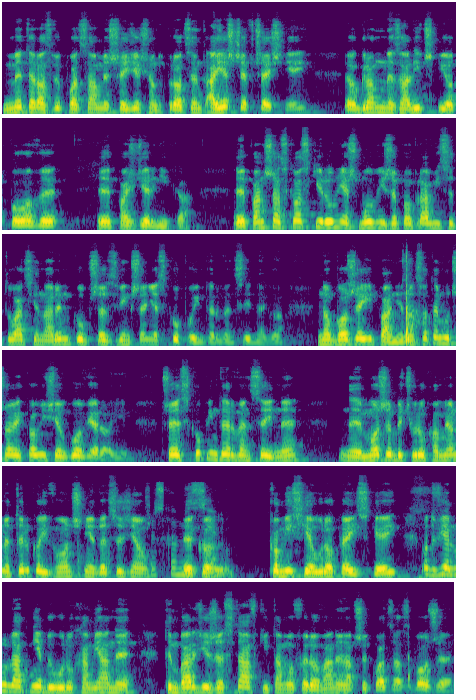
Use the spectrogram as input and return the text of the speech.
My teraz wypłacamy 60%, a jeszcze wcześniej ogromne zaliczki od połowy y, października. Y, Pan Trzaskowski również mówi, że poprawi sytuację na rynku przez zwiększenie skupu interwencyjnego. No Boże i Panie, no co temu człowiekowi się w głowie roi? Przecież skup interwencyjny może być uruchomiony tylko i wyłącznie decyzją y, ko- Komisji Europejskiej. Od wielu lat nie był uruchamiany, tym bardziej, że stawki tam oferowane na przykład za zboże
